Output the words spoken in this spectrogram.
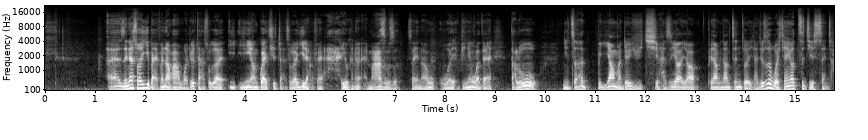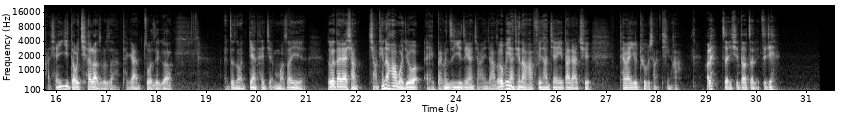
呃，人家说一百分的话，我就转述个阴阴阳怪气，转述个一两分，还有可能挨骂是不是？所以呢，我毕竟我在大陆，你这不一样嘛，就语气还是要要非常非常斟酌一下。就是我先要自己审查，先一刀切了，是不是？才敢做这个呃这种电台节目。所以，如果大家想想听的话，我就哎百分之一这样讲一讲；如果不想听的话，非常建议大家去台湾 YouTube 上听哈。好嘞，这一期到这里，再见。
